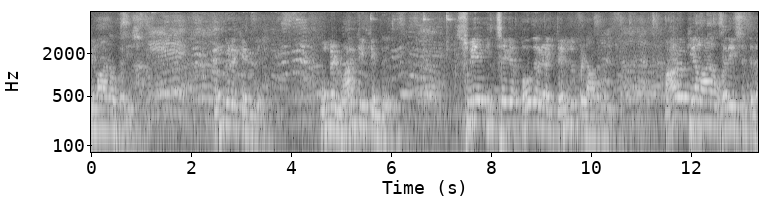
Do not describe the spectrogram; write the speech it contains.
முக்கியமான உபதேசம். உங்களுக்கென்று உங்கள் வாழ்க்கைக்கென்று சுய இச்சைக போதர்களை தெரிந்து கொள்ளாதபடி ஆரோக்கியமான உபதேசத்தில்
